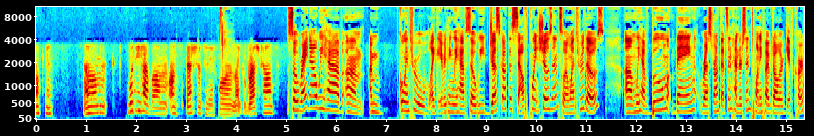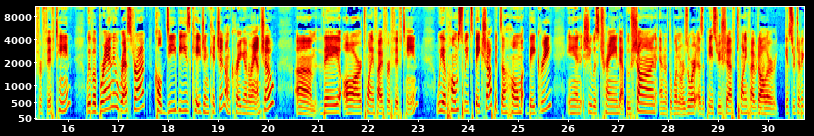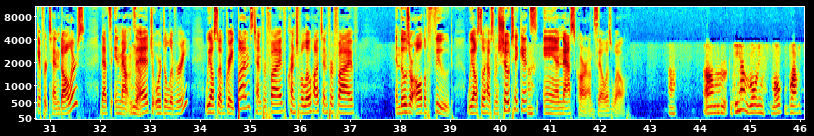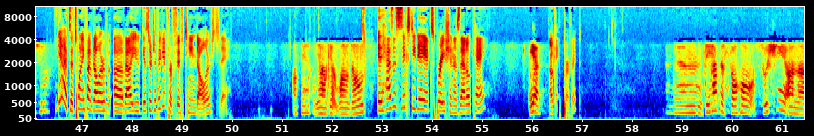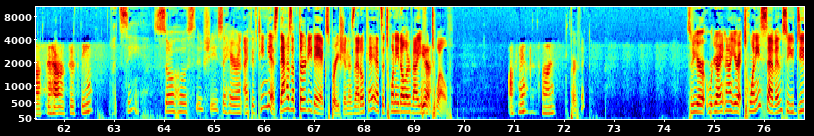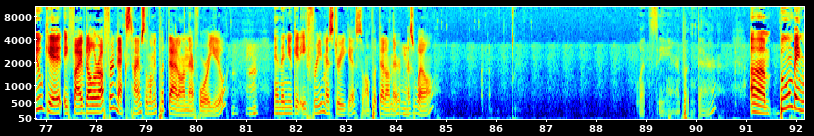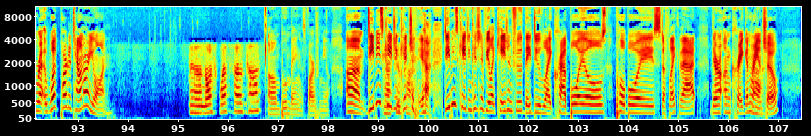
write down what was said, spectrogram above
Okay. Um, what do you have um on special today for like restaurants? So right now we have um I'm going through like everything we have. So we just got the South Point shows in, so I went through those. Um, we have Boom Bang Restaurant that's in Henderson, twenty five dollar gift card for fifteen. We have a brand new restaurant called DB's Cajun Kitchen on Craig and Rancho. Um, they are twenty five for fifteen. We have Home Sweets Bake Shop. It's a home bakery, and she was trained at Bouchon and at the Wynn Resort as a pastry chef. Twenty-five dollar gift certificate for ten dollars. That's in Mountains Yeah. Edge or delivery. We also have Great Buns, ten for five. Crunch of Aloha, ten for five. And those are all the food. We also have some show tickets and NASCAR on sale as well. Um, do you have Rolling Smoke barbecue? Yeah, it's a twenty-five dollar uh, value gift certificate for fifteen dollars today. Okay, yeah, I'll get one of those. It has a sixty-day expiration. Is that okay? Yes. Okay, perfect. And then, do you have the Soho sushi on uh, Sahara 15? Let's see. Soho Sushi, Saharan I 15. Yes, that has a 30 day expiration. Is that okay? That's a $20 value Yeah. for 12. Okay, that's fine. Perfect. So you're right now you're at 27, so you do get a $5 off for next time. So let me put that on there for you. And then you get a free mystery gift, so I'll put that on there Yeah. as well. Let's see here, put there. Um, Boom Bang, Re- what part of town are you on? The northwest side of town? Um, Boom Bang is far from you. Um, DB's Yeah, Cajun too far. Kitchen. Yeah, DB's Cajun Kitchen. If you like Cajun food, they do like crab boils, po' boys, stuff like that. They're on Craig and Rancho.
